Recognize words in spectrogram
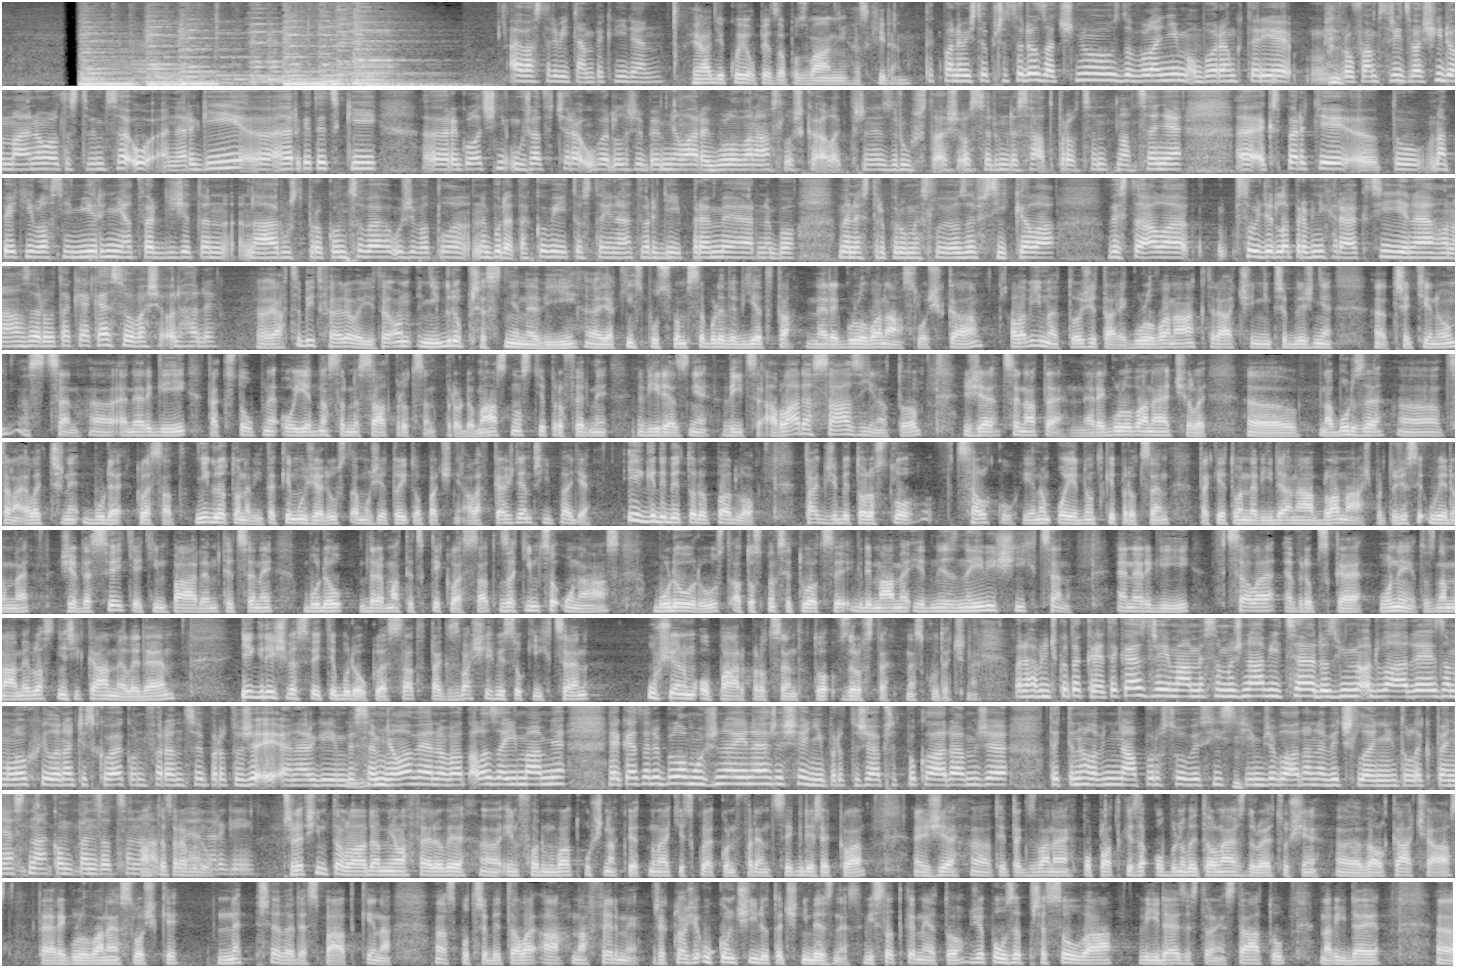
A já vás tady vítám, pěkný den. Já děkuji opět za pozvání, hezký den. Tak pane místo předsedo, začnu s dovolením oborem, který je, doufám si říct, vaší doménou, ale testujem se u energií. Energetický eh, regulační úřad včera uvedl, že by měla regulovaná složka elektřiny zrůst až o 70% na ceně. Eh, experti eh, tu napětí vlastně mírní a tvrdí, že ten nárůst pro koncového uživatele nebude takový. To stejné tvrdí premiér nebo ministr průmyslu Josef Síkela. Vy jste ale soudit dle prvních reakcí jiného názoru. Tak jaké jsou شو بشق ليه؟ Já chci být férový. To on nikdo přesně neví, jakým způsobem se bude vyvíjet ta neregulovaná složka, ale víme to, že ta regulovaná, která činí přibližně eh, třetinu z cen eh, energií, tak stoupne o 71% pro domácnosti, pro firmy výrazně více. A vláda sází na to, že cena té neregulované, čili eh, na burze cena elektřiny bude klesat. Nikdo to neví, taky může růst a může to jít opačně, ale v každém případě, i kdyby to dopadlo tak, že by to rostlo v celku jenom o jednotky procent, tak je to nevýdaná blamáž, protože si uvědomíme, že ve světě tím pádem ty ceny budou dramaticky klesat, zatímco u nás budou růst a to jsme v situaci, kdy máme jedny z nejvyšších cen energií v celé Evropské unii. To znamená, my vlastně říkáme lidem, i když ve světě budou klesat, tak z vašich vysokých cen už jenom o pár procent to vzroste neskutečné. Pane Havlíčku, ta kritika je zřejmá. My se možná více dozvíme od vlády za malou chvíli na tiskové konferenci, protože i energiím by se měla věnovat, ale zajímá mě, jaké tady bylo možné jiné řešení, protože já předpokládám, že teď ten hlavní nápor souvisí s tím, že vláda nevyčlení tolik peněz na kompenzace na ceny energií. Především ta vláda měla férově eh, informovat už na květnové tiskové konferenci, kdy řekla, že eh, ty takzvané poplatky za obnovitelné zdroje, což je eh, velká část té regulované složky, nepřevede zpátky na spotřebitele a na firmy. Řekla, že ukončí dotační biznes. Výsledkem je to, že pouze přesouvá výdaje ze strany státu na výdaje, eh,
